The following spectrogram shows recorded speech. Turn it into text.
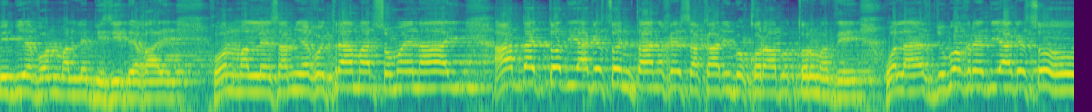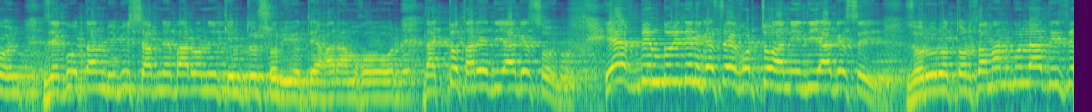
বিবিয়ে ফোন মারলে বিজি দেখায়। ফোন মারলে কইত্রা, আমার সময় নাই, আর দায়িত্ব দিয়া গেছেন তানকে চাকারিব করাব তোর মাঝে। ওলা এক দিয়া যে গুতান বিবির সামনে বারণি, কিন্তু শরীয়তে হারাম হর। দায়িত্ব তারে দিয়া গেছেন একদিন, দুই দিন গেছে, খরচ আনি দিয়া গেছে। জরুরতর সামানগুলা দিছে,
